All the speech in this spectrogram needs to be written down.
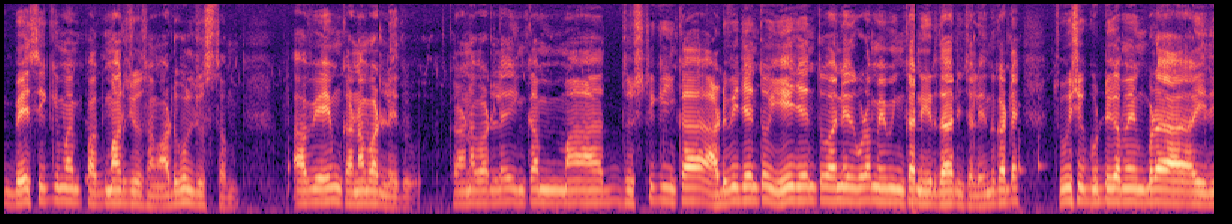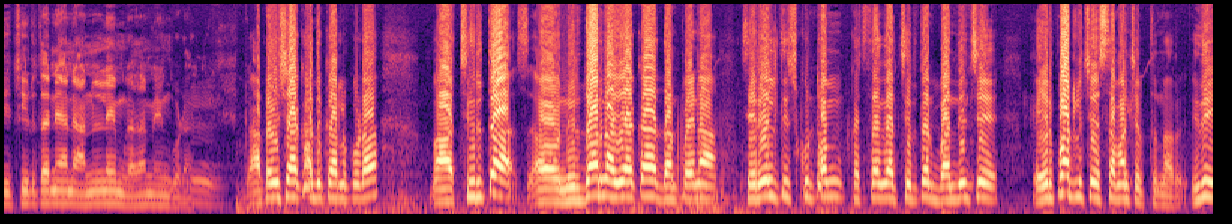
బేసిక్కి మేము పగ్ మార్క్స్ చూసాం. అడుగులు చూస్తాం. అవి ఏం కనబడలేదు. కనబడలేదు ఇంకా మా దృష్టికి ఇంకా అడవి జంతువు ఏ జంతువు అనేది కూడా మేము ఇంకా నిర్ధారించలేదు. ఎందుకంటే చూసి గుడ్డిగా మేము కూడా ఇది చిరుతనే అని అనలేము కదా మేము కూడా. అటవీ శాఖ అధికారులు కూడా ఆ చిరుత నిర్ధారణ అయ్యాక దానిపైన చర్యలు తీసుకుంటాం. ఖచ్చితంగా చిరుతను బంధించే ఏర్పాట్లు చేస్తామని చెప్తున్నారు. ఇది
